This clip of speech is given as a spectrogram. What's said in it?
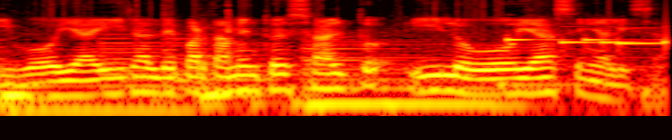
Y voy a ir al departamento de salto y lo voy a señalizar.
